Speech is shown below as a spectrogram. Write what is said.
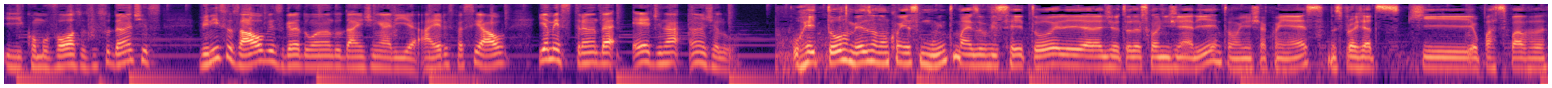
E como voz dos estudantes, Vinícius Alves, graduando da Engenharia Aeroespacial, e a mestranda Edna Ângelo, o reitor mesmo eu não conheço muito, mas o vice-reitor ele era diretor da escola de engenharia, então a gente já conhece. Nos projetos que eu participava,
